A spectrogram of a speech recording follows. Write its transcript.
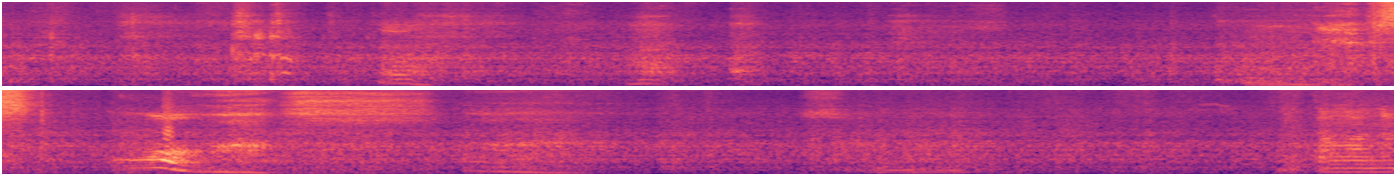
Oh. Tangannya.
